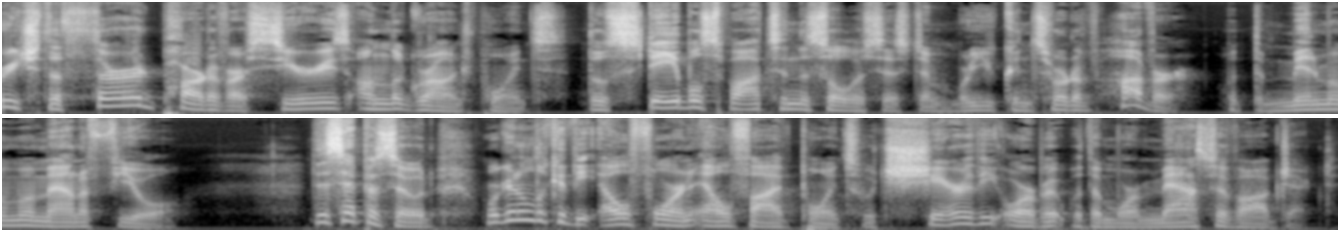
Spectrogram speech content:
reached the third part of our series on Lagrange points, those stable spots in the solar system where you can sort of hover with the minimum amount of fuel. This episode, we're going to look at the L4 and L5 points, which share the orbit with a more massive object.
